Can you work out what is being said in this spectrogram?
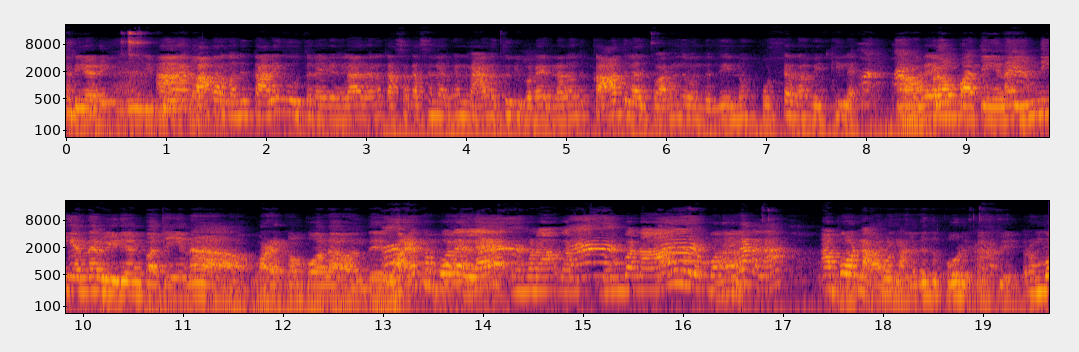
ஸ்ரீவாணிக்கு மூஞ்சி ஆ, face பாப்பாவுக்கு வந்து தலைக்கு ஊத்தணும் இல்லைங்களா? அதனால கச கசன்னு இருக்குன்னு மேல தூக்கி போட்டா இருந்தாலும் வந்து காத்துல அது பறந்து வந்தது. இன்னும் பொட்டெல்லாம் வைக்கல. அப்புறம் பாத்தீங்கன்னா இன்னைக்கு என்ன வீடியோன்னு பாத்தீங்கன்னா வழக்கம் போல வந்து வழக்கம் போல இல்ல. ரொம்ப நாள் ரொம்ப நாள் ரொம்ப போடலாம் போடலாம். போடு ரொம்ப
